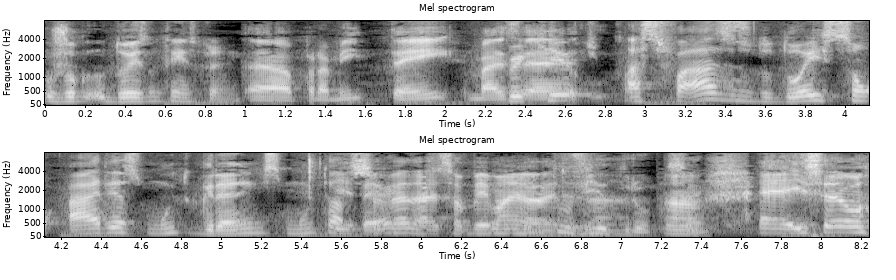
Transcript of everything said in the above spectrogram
o jogo 2 não tem isso pra mim. é, pra mim tem, mas Porque é... tipo, as fases do 2 são áreas muito grandes, muito Isso é abertas. verdade, são bem maiores. Muito né? vidro. Ah. É, isso é o-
